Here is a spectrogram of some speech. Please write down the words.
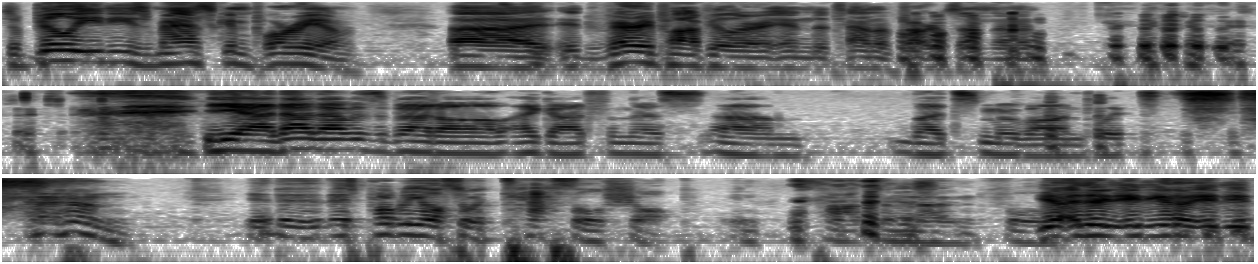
to Bill Eadie's Mask Emporium. Uh, it's very popular in the town of Parts Unknown. yeah, that that was about all I got from this. Um, let's move on, please. yeah, there's probably also a tassel shop in parts unknown for. Yeah, and, it- you know, in, in,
